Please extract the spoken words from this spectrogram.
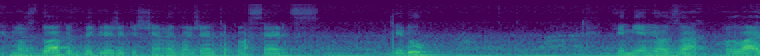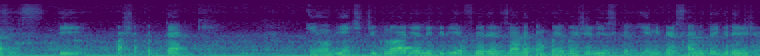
Irmãs Dogas, da Igreja Cristiana Evangélica Placeres. Peru. MM Oasis, de Pachacotec. Em um ambiente de glória e alegria foi realizada a campanha evangelística e aniversário da igreja.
